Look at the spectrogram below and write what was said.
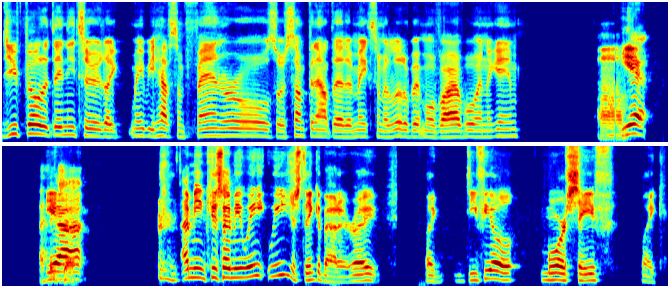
Do you feel that they need to like maybe have some fan rules or something out there that makes them a little bit more viable in the game? Um, yeah, I think yeah. so. I mean, because I mean, we we just think about it, right? Like, do you feel more safe? Like,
